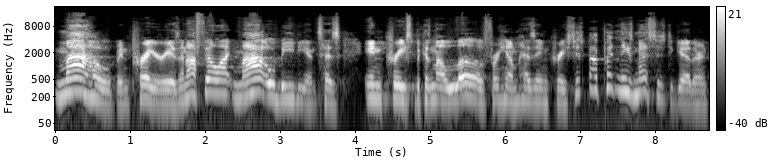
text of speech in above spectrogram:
my hope and prayer is. And I feel like my obedience has increased because my love for Him has increased just by putting these messages together and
